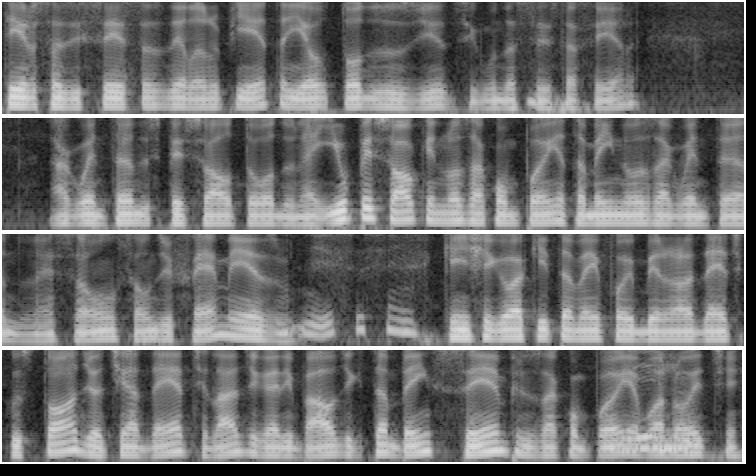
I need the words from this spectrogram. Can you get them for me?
terças e sextas Delano Pieta e eu todos os dias, de segunda a sexta-feira, aguentando esse pessoal todo, né? E o pessoal que nos acompanha também nos aguentando, né? São, são de fé mesmo. Isso sim. Quem chegou aqui também foi Bernadette Custódio, a tia Dete, lá de Garibaldi, que também sempre nos acompanha. Beijo. Boa noite.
